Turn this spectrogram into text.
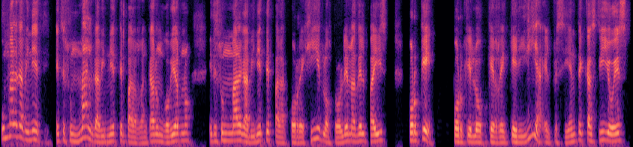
un mal gabinete. Este es un mal gabinete para arrancar un gobierno, este es un mal gabinete para corregir los problemas del país. ¿Por qué? Porque lo que requeriría el presidente Castillo es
